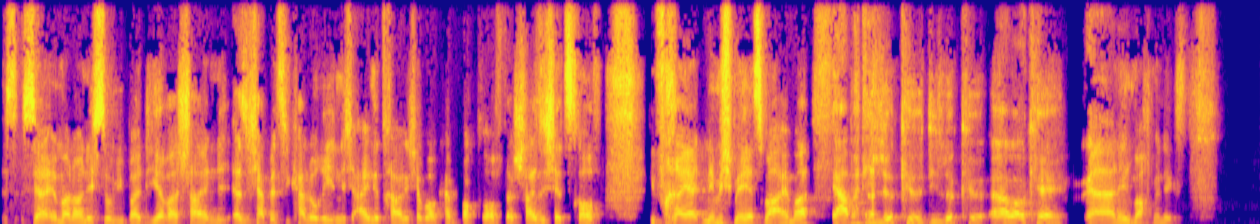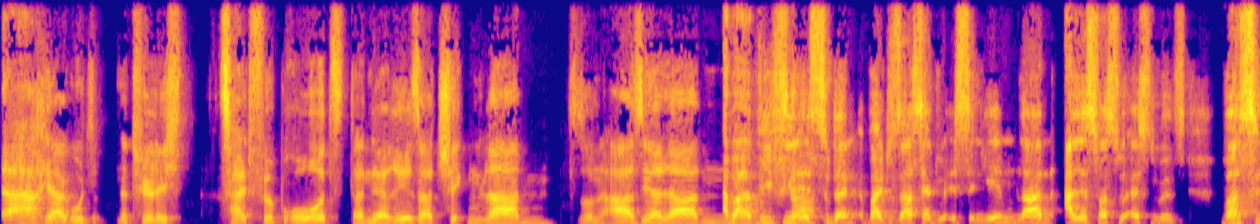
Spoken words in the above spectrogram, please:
es ist ja immer noch nicht so wie bei dir wahrscheinlich. Also ich habe jetzt die Kalorien nicht eingetragen, ich habe auch keinen Bock drauf, da scheiße ich jetzt drauf. Die Freiheit nehme ich mir jetzt mal einmal. Ja, aber die Lücke, die Lücke. Aber okay. Ja, nee, macht mir nichts. Ach ja, gut, natürlich Zeit für Brot, dann der Resa Chicken Laden, so ein Asialaden. Aber wie viel isst du denn? Weil du sagst ja, du isst in jedem Laden alles, was du essen willst. Was?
